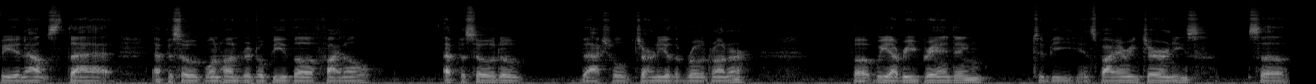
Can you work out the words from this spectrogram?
we announced that episode 100 will be the final episode of the actual journey of the Rhode Runner. But we are rebranding to be Inspiring Journeys. So,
